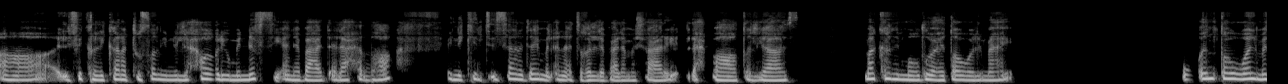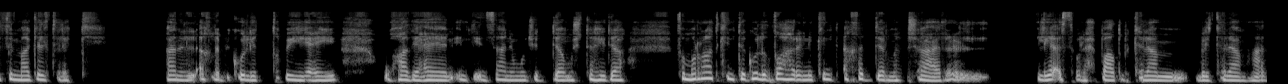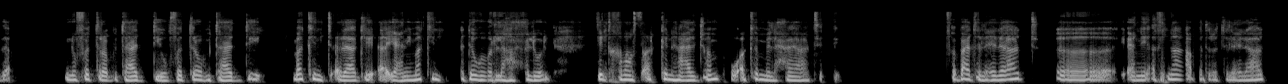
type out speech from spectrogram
آه الفكرة اللي كانت توصلني من اللي حولي ومن نفسي أنا بعد ألاحظها. إني كنت إنسانة دايما أنا أتغلب على مشاعري الإحباط الياس. ما كان الموضوع يطول معي. وإن طول مثل ما قلت لك. كان الأغلب يقول لي طبيعي وهذه عين أنت إنسانة مجدة مجتهدة. فمرات كنت أقول الظاهر إني كنت أخدر مشاعر اليأس والإحباط بكلام بالكلام هذا. إنه فترة بتعدي وفترة وبتعدي ما كنت ألاقي يعني ما كنت أدور لها حلول. كنت خلاص أركنها على الجنب وأكمل حياتي. فبعد العلاج آه، يعني أثناء فترة العلاج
